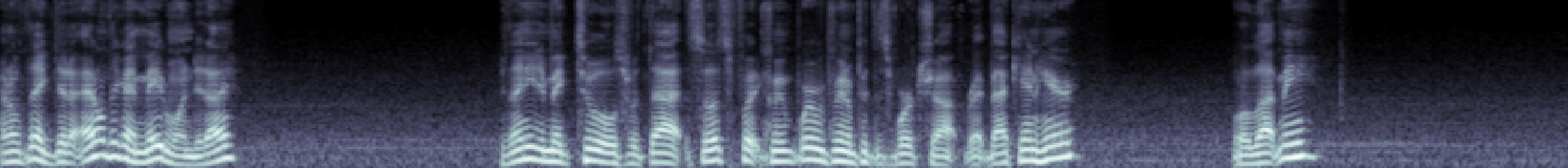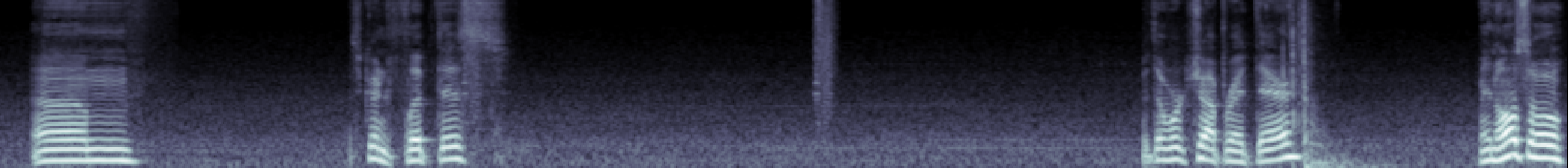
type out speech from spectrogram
I don't think, did I? I don't think I made one, did I? Because I need to make tools with that. So let's put, we, where are we going to put this workshop? Right back in here? Will let me? Um, let's go and flip this. Put the workshop right there. And also,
